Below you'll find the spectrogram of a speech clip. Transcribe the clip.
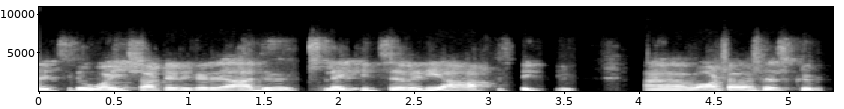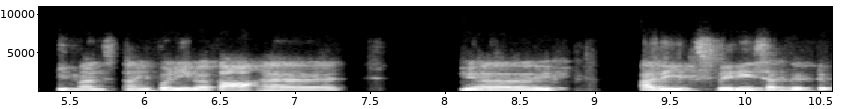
வச்சுட்டு ஒயிட் ஷாட் எடுக்கிறது அது like it's a very artistic thing whatever the script demands தான் இப்போ நீங்க அது இட்ஸ் வெரி சப்ஜெக்டிவ்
